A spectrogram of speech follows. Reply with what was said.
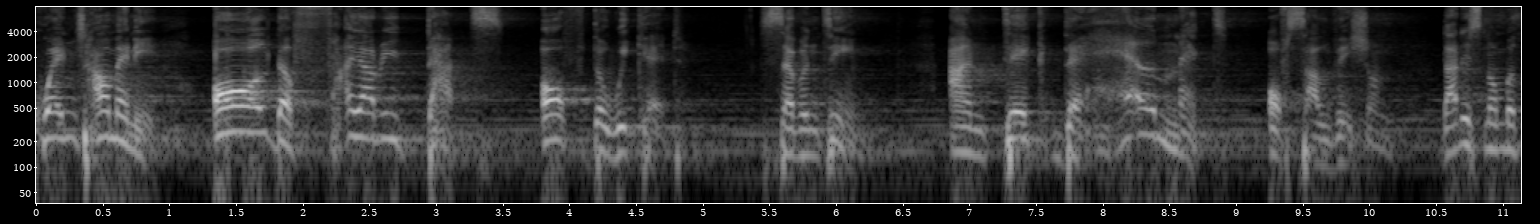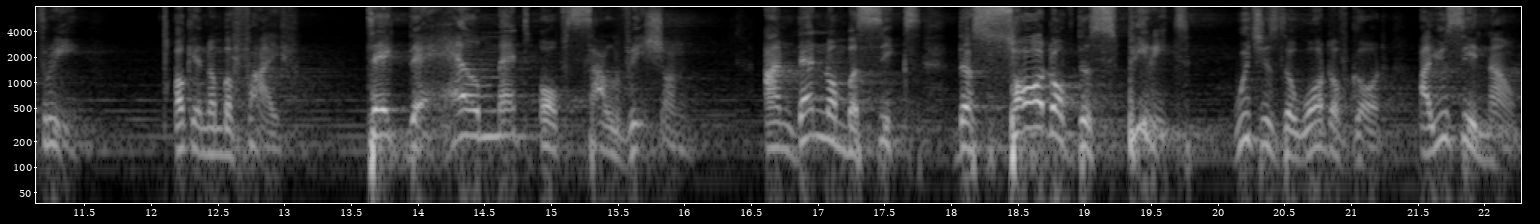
quench how many? All the fiery darts of the wicked. 17 and take the helmet of salvation. That is number three. Okay number five. Take the helmet of salvation. And then number six the sword of the spirit which is the word of god. Are you seeing now?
